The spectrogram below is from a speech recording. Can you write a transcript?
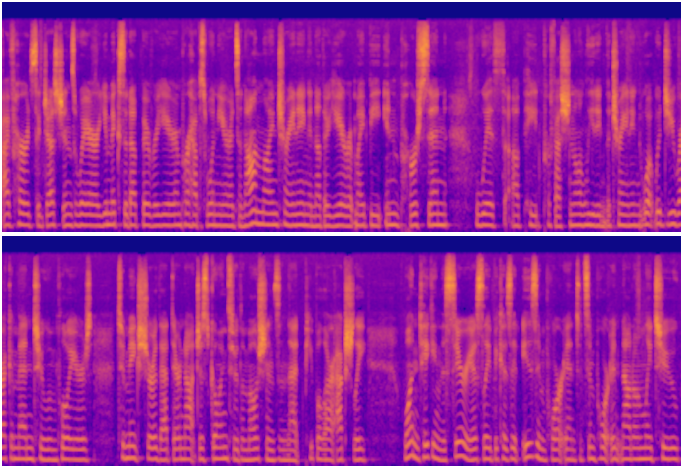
I've heard suggestions where you mix it up every year, and perhaps one year it's an online training, another year it might be in person with a paid professional leading the training. What would you recommend to employers to make sure that they're not just going through the motions and that people are actually, one, taking this seriously because it is important? It's important not only to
